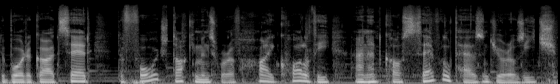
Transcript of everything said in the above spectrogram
The border guard said the forged documents were of high quality and had cost several thousand euros each.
